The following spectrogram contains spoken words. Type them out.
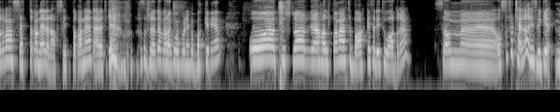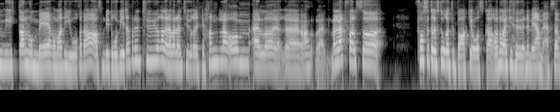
ørnen setter han ned, eller slipper han ned, jeg vet ikke hva som skjedde, men han kommer ned på bakken igjen. Og tusler halterne haltende tilbake til de to andre, som øh, også forteller liksom ikke mytene noe mer om hva de gjorde da, altså om de dro videre på den turen, eller hva den turen egentlig handla om, eller det. Men i hvert fall så fortsetter historien tilbake i Åsgard, og nå er ikke høne mer med. Så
